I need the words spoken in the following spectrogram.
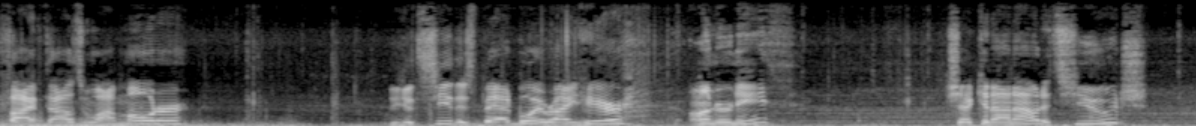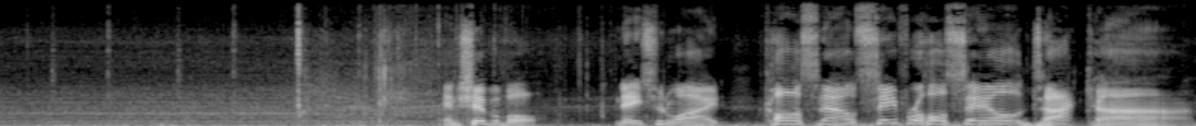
5,000 watt motor. You can see this bad boy right here underneath. Check it on out, it's huge. And shippable nationwide. Call us now, saferwholesale.com.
